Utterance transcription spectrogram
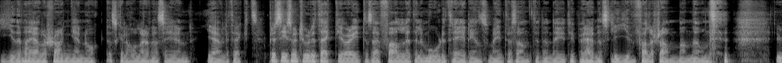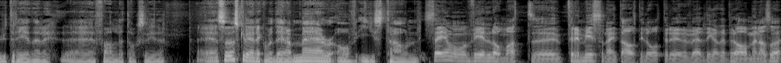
i den här jävla genren och jag skulle hålla den här serien jävligt högt. Precis som i True Detective var det inte så här fallet eller mordutredningen som är intressant utan det är ju typ hur hennes liv faller samman när hon utreder eh, fallet och så vidare. Eh, Så den skulle jag rekommendera, Mare of Easttown. Säga vad man vill om att eh, premisserna inte alltid låter överväldigande bra, men alltså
